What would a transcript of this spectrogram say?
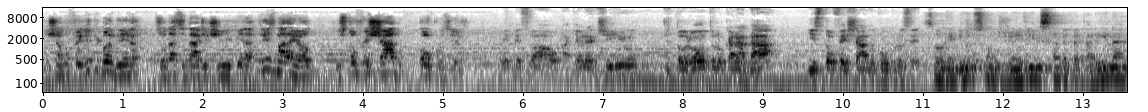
Me chamo Felipe Bandeira, sou da cidade de Imperatriz Maranhão e estou fechado com o Cruzeiro. E aí pessoal, aqui é o Netinho, de Toronto, no Canadá, e estou fechado com o Cruzeiro. Sou Renilson, de Joinville, Santa Catarina,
